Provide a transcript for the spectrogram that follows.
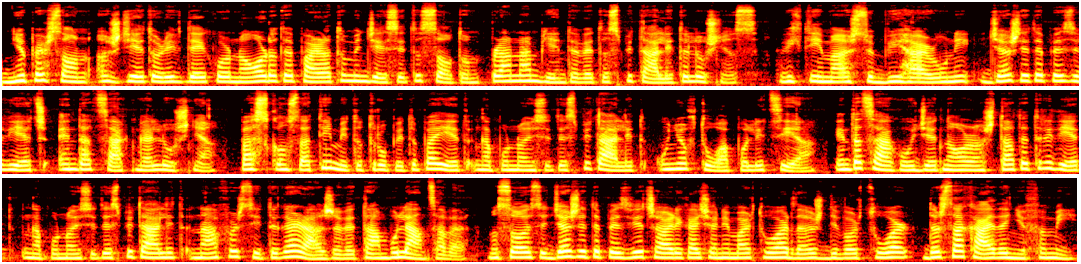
Një person është gjetur i vdekur në orët e para të mëngjesit të sotëm pranë ambienteve të spitalit të Lushnjës. Viktima është Sybi Haruni, gjashtëdhjetë e pesë vjeç, endacak nga Lushnja. Pas konstatimit të trupit të pajetë nga punonjësit e spitalit, u njoftua policia. Endacaku u gjet në orën shtatë e tridhjetë nga punonjësit e spitalit në afërsi të garazheve të ambulancave. Mësohet se gjashtëdhjetë e pesë vjeçari ka qenë i martuar dhe është divorcuar, ndërsa ka edhe një fëmijë.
